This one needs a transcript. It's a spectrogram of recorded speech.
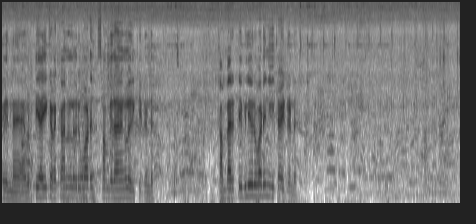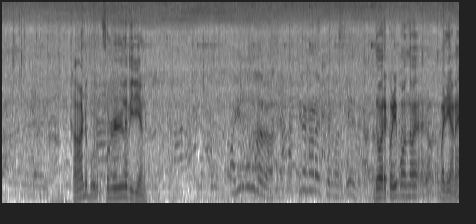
പിന്നെ വൃത്തിയായി കിടക്കാനുള്ള ഒരുപാട് സംവിധാനങ്ങൾ ഒരുക്കിയിട്ടുണ്ട്. കമ്പാരിറ്റീവ്ലി ഒരുപാട് നീറ്റായിട്ടുണ്ട് കാട് ഫുള്ള് വിരിയാണ്. ഇത് ഓരക്കുഴി പോകുന്ന വഴിയാണേ.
